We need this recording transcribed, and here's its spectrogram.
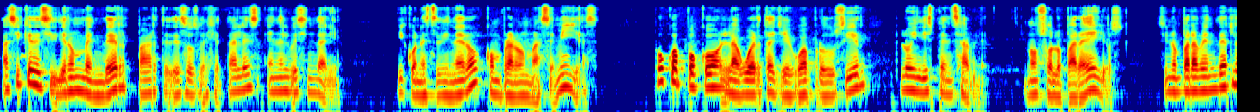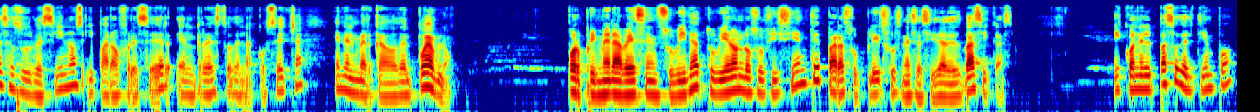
así que decidieron vender parte de esos vegetales en el vecindario, y con este dinero compraron más semillas. Poco a poco la huerta llegó a producir lo indispensable, no solo para ellos, sino para venderles a sus vecinos y para ofrecer el resto de la cosecha en el mercado del pueblo. Por primera vez en su vida tuvieron lo suficiente para suplir sus necesidades básicas, y con el paso del tiempo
